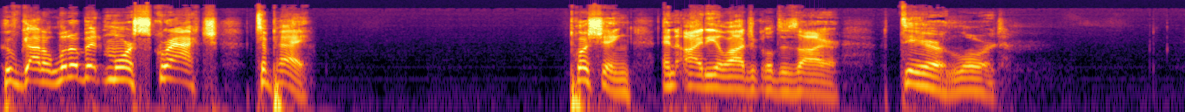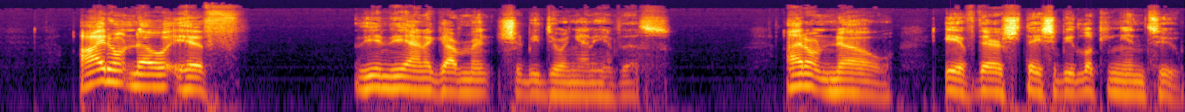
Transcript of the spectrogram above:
who've got a little bit more scratch to pay?" Pushing an ideological desire. Dear Lord, I don't know if the Indiana government should be doing any of this. I don't know if they should be looking into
